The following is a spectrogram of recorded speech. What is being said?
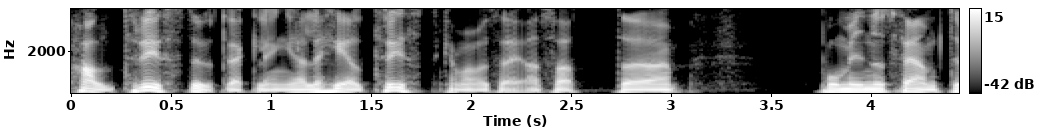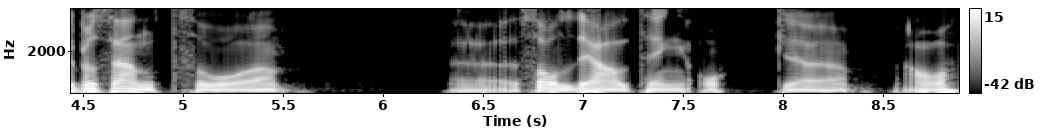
halvtrist utveckling, eller helt trist kan man väl säga. Så att eh, på minus 50 procent så eh, sålde jag allting och eh, ja,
